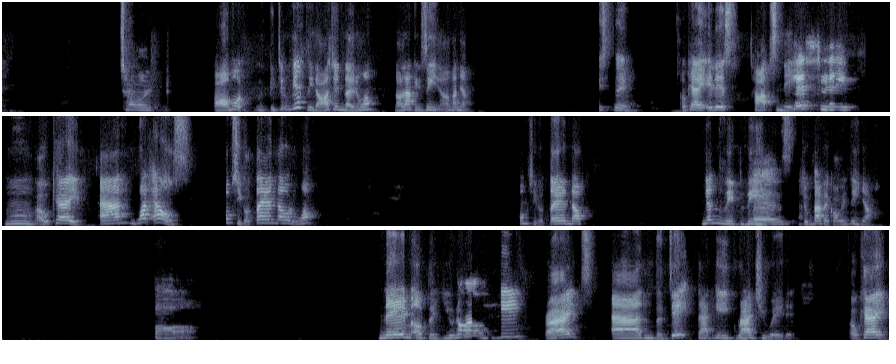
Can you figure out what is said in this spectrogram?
Có một cái chữ viết gì đó trên đấy đúng không? Nó là cái gì nhỉ các con nhỉ? His name. Okay, it is Todd's name. His name. Mm, okay. And what else? Không chỉ có tên đâu đúng không? Không chỉ có tên đâu. Nhân dịp gì And chúng ta phải có cái gì nhỉ? uh, Name of the um, university, right? And the date that he graduated. Okay.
